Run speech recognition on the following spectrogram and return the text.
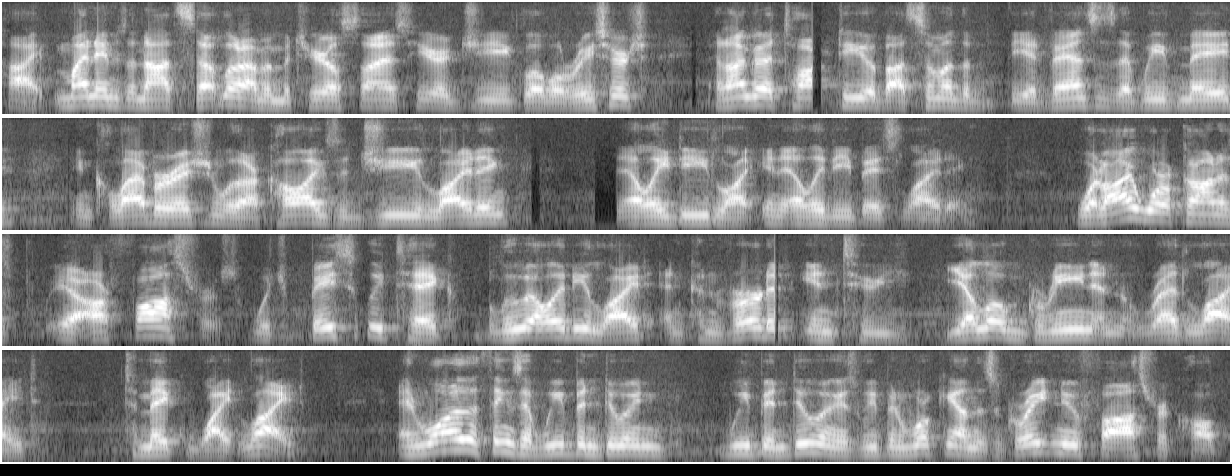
Hi, my name is Anant Setlur. I'm a material scientist here at GE Global Research, and I'm going to talk to you about some of the, the advances that we've made in collaboration with our colleagues at GE Lighting in LED, light, in LED-based lighting. What I work on is are phosphors, which basically take blue LED light and convert it into yellow, green, and red light to make white light. And one of the things that we've been doing, we've been doing is we've been working on this great new phosphor called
